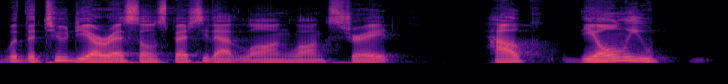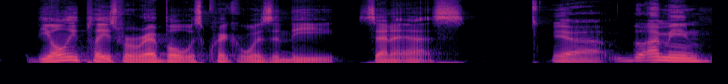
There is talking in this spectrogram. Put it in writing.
with the two DRS zones, especially that long, long straight. How the only the only place where Red Bull was quicker was in the Senna S. Yeah, but I mean,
